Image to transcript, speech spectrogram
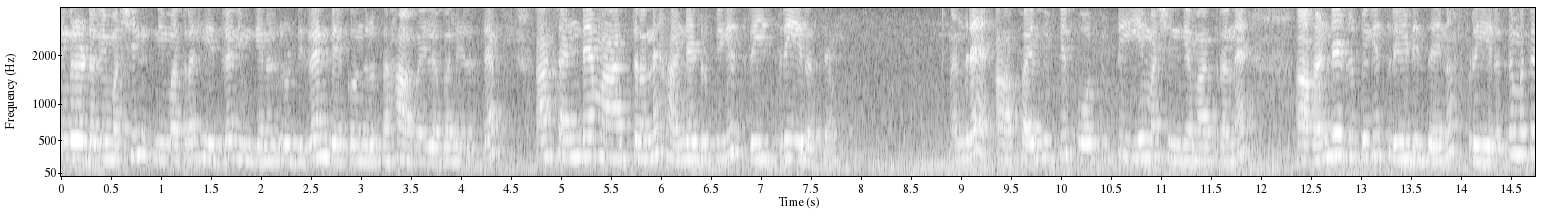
ಎಂಬ್ರಾಯ್ಡರಿ ಮಷಿನ್ ನಿಮ್ಮ ಹತ್ರ ಇದ್ದರೆ ನಿಮ್ಗೆ ಏನಾದರೂ ಡಿಸೈನ್ ಬೇಕು ಅಂದರೂ ಸಹ ಅವೈಲೇಬಲ್ ಇರುತ್ತೆ. ಆ ಸಂಡೇ ಮಾತ್ರನೇ ಹಂಡ್ರೆಡ್ ರುಪಿಗೆ ತ್ರೀ ತ್ರೀ ಇರುತ್ತೆ. ಅಂದರೆ ಫೈವ್ ಫಿಫ್ಟಿ ಫೋರ್ ಫಿಫ್ಟಿ ಈ ಮಷಿನ್ಗೆ ಮಾತ್ರನೇ ಹಂಡ್ರೆಡ್ ರುಪಿಗೆ ತ್ರೀ ಡಿಸೈನು ಫ್ರೀ ಇರುತ್ತೆ. ಮತ್ತು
